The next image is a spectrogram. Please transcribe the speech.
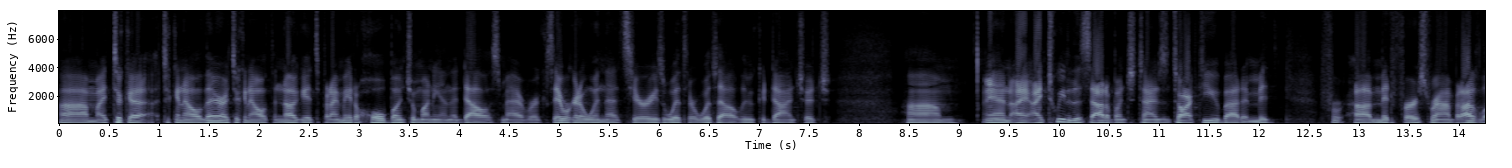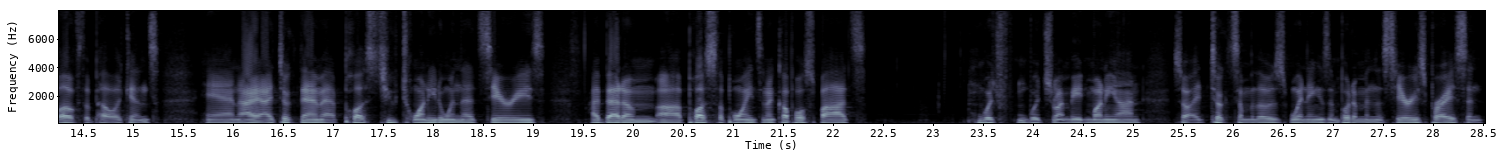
um, I took a I took an L there. I took an L with the Nuggets, but I made a whole bunch of money on the Dallas Mavericks. They were going to win that series with or without Luka Doncic. Um, and I, I, tweeted this out a bunch of times and talked to you about it mid uh, mid first round. But I love the Pelicans, and I, I, took them at plus two twenty to win that series. I bet them uh, plus the points in a couple spots, which which I made money on. So I took some of those winnings and put them in the series price and.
